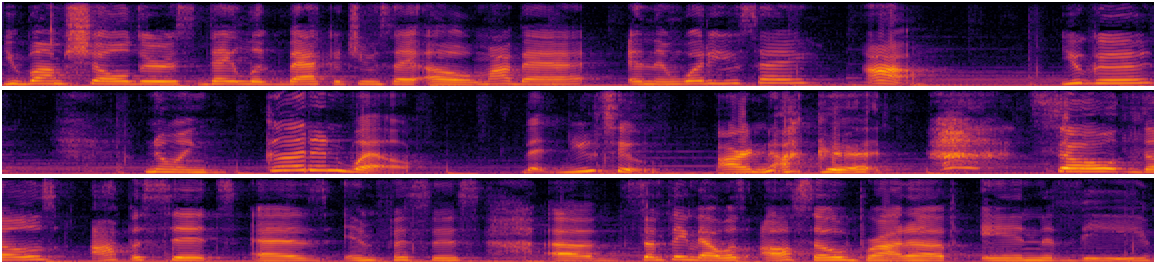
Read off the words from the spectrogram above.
You bump shoulders, they look back at you and say, oh, my bad. And then what do you say? Ah, you good? Knowing good and well that you too are not good. So those opposites as emphasis, uh, something that was also brought up in the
